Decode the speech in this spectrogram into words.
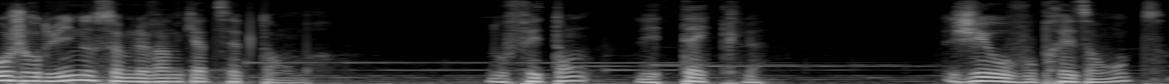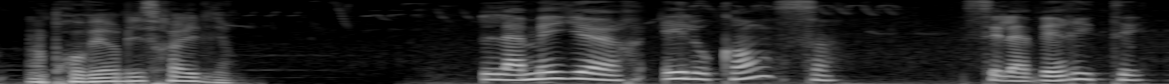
Aujourd'hui, nous sommes le 24 septembre. Nous fêtons les Tekles. Géo vous présente un proverbe israélien. La meilleure éloquence, c'est la vérité.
